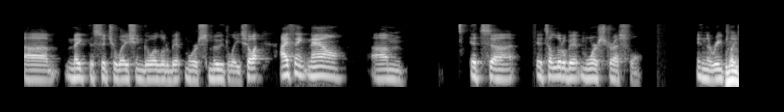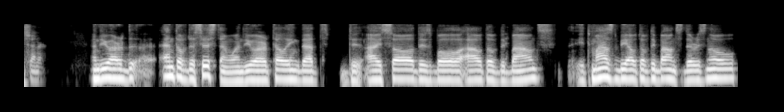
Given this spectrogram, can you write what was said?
um, make the situation go a little bit more smoothly. So I, I think now um, it's uh, it's a little bit more stressful in the replay mm. center. And you are the end of the system when you are telling that the, I saw this ball out of the bounds. It must be out of the bounds. There is no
